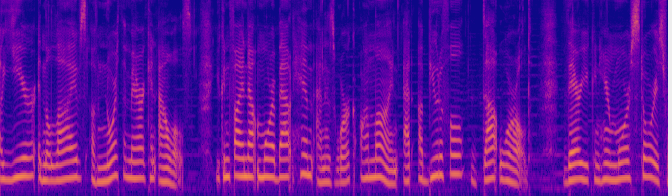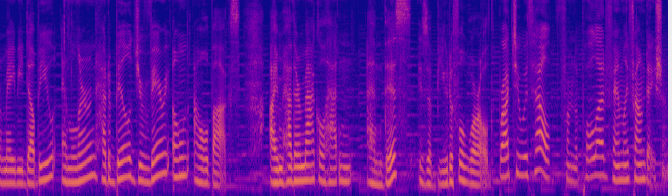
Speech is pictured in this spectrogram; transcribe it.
A Year in the Lives of North American Owls. You can find out more about him and his work online at abeautiful.world. There you can hear more stories from ABW and learn how to build your very own owl box. I'm Heather McElhatton, and this is A Beautiful World. Brought to you with help from the Pohlad Family Foundation.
